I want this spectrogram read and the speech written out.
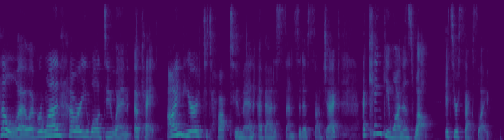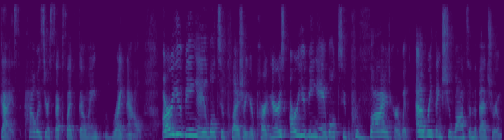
Hello, everyone. How are you all doing? Okay, I'm here to talk to men about a sensitive subject, a kinky one as well. It's your sex life. Guys, how is your sex life going right now? Are you being able to pleasure your partners? Are you being able to provide her with everything she wants in the bedroom?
